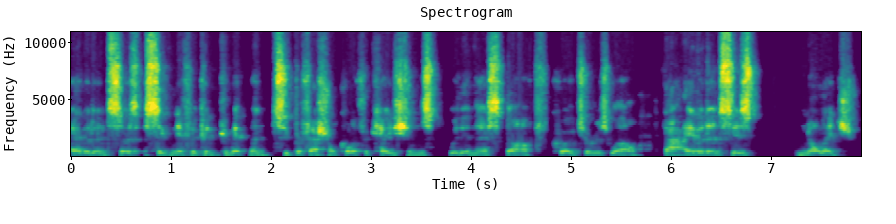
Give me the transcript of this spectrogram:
evidence a significant commitment to professional qualifications within their staff quota as well. That evidence is knowledge.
